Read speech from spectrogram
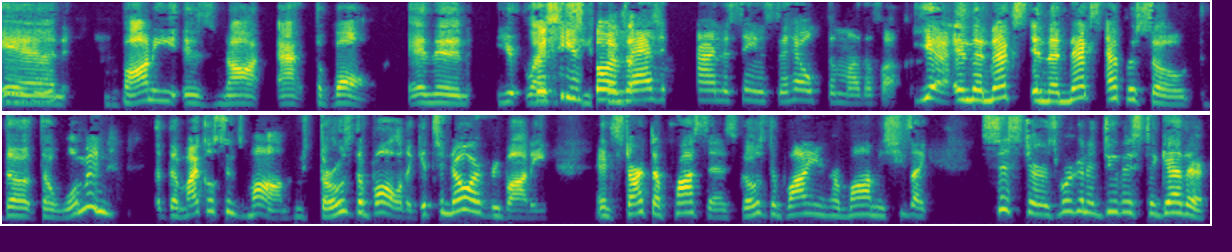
mm-hmm. and Bonnie is not at the ball. And then you're like but she's she doing magic behind the scenes to help the motherfucker. Yeah, in the next in the next episode, the the woman the Mikaelson's mom, who throws the ball to get to know everybody and start the process, goes to Bonnie and her mom, and she's like, "Sisters, we're gonna do this together."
